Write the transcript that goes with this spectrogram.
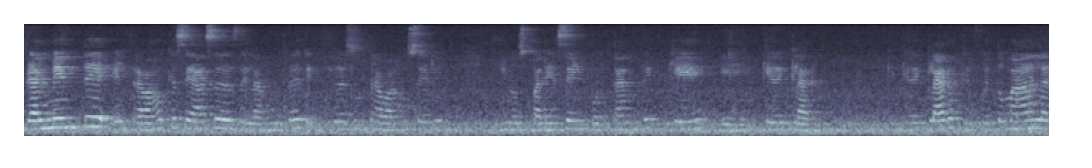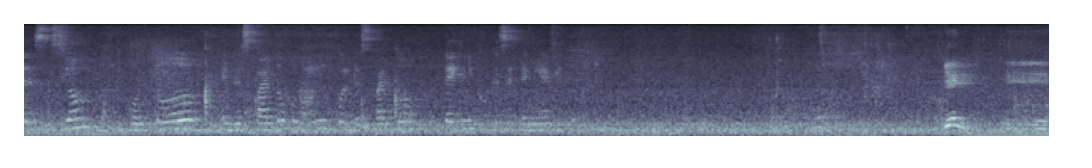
Realmente el trabajo que se hace desde la Junta Directiva es un trabajo serio y nos parece importante que eh, quede claro, que quede claro que fue tomada la decisión con todo el respaldo jurídico, el respaldo técnico que se tenía que tomar. Bien, eh,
